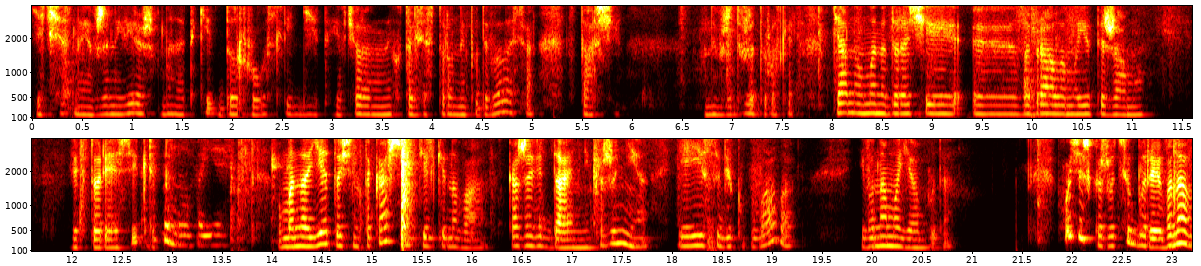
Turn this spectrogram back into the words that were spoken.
Я чесно, я вже не вірю, що в мене такі дорослі діти. Я вчора на них так зі сторони подивилася, старші. Вони вже дуже дорослі. Діана у мене, до речі, е, забрала мою піжаму. Вікторія Сікрет. Це Нова есть. У мене є точно така ж, тільки нова. Каже, віддай мені. Кажу, ні. Я її собі купувала, і вона моя буде. Хочеш, кажу, цю бери. Вона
